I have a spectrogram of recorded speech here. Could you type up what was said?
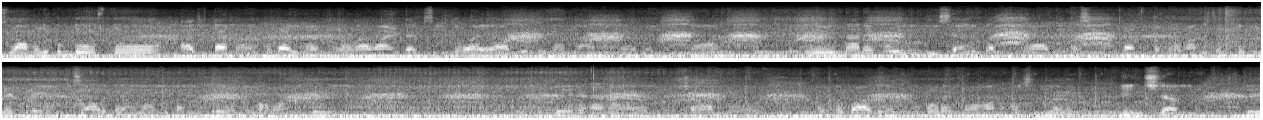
ਅਸਲਾਮ ਅਲੈਕੁਮ ਦੋਸਤੋ ਅੱਜ ਤੁਹਾਨੂੰ ਇੱਕ ਭਾਈ ਨਾਲ ਮਿਲਾਉਣਾ ਵਾ ਟੈਕਸੀ ਤੋਂ ਆਏ ਆ ਤੇ ਇਹਨਾਂ ਨਾਮ ਹੈਗਾ ਇਮਰਾਨ ਤੇ ਇਹ ਇਹਨਾਂ ਨੇ ਕੋਈ ਦੀ ਸੈਰ ਕਰਨੀ ਆ ਤੇ ਅਸੀਂ ਇਹਨਾਂ ਨੂੰ ਕਰਾਵਾਂਗੇ ਸਭ ਤੋਂ ਪਹਿਲੇ ਟ੍ਰੇਨ ਦੀ ਸੈਰ ਕਰਾਵਾਂਗੇ ਤੁਹਾਨੂੰ। ਟ੍ਰੇਨ ਦਿਖਾਵਾਂਗੇ ਕੋਈ ਦੀ ਫਿਰ ਇਹਨਾਂ ਨੂੰ ਸ਼ਾਮ ਨੂੰ ਉਸ ਤੋਂ ਬਾਅਦ ਇਹਨਾਂ ਨੂੰ ਪਕੌੜੇ ਖਵਾਵਾਂਗੇ ਮਛਲੀ ਵਾਲੇ। ਇਨਸ਼ਾਅੱਲਾ। ਤੇ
